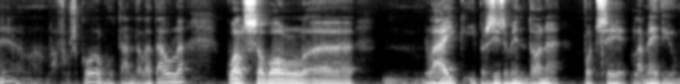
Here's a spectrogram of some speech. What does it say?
eh, amb la foscor, al voltant de la taula, qualsevol eh, laic i precisament dona pot ser la mèdium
